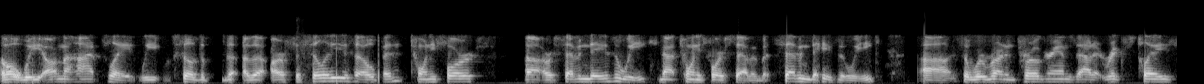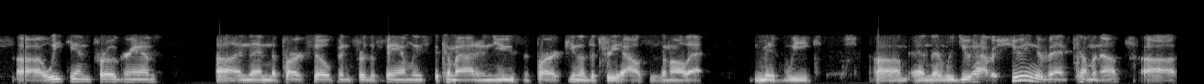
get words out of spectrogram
Oh, we on the hot plate. We so the, the, the our facility is open twenty four uh, or seven days a week, not twenty four seven, but seven days a week. Uh, so we're running programs out at Rick's Place, uh, weekend programs. Uh, and then the park's open for the families to come out and use the park, you know, the tree houses and all that midweek. Um, and then we do have a shooting event coming up uh,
